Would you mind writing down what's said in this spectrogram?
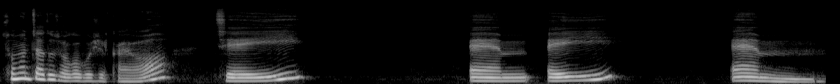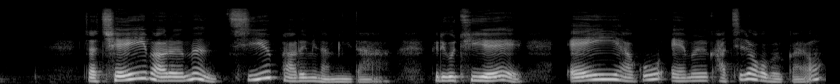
소문자도 적어보실까요? J, M, A, M. 자, J 발음은 지읒 발음이 납니다. 그리고 뒤에 A하고 M을 같이 적어볼까요?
